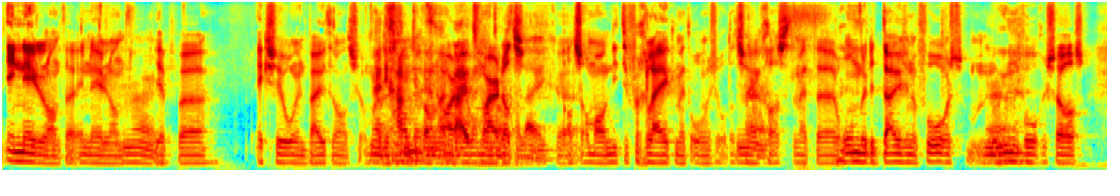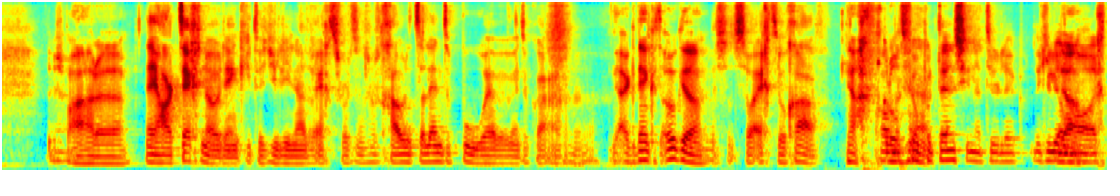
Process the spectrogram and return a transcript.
In Nederland, hè, in Nederland. Nee. Je hebt eh Excel in het buitenland. Zo, Ja, die gaan natuurlijk allemaal naar Arnhem, Maar dat, gelijk, eh. dat is allemaal niet te vergelijken met ons, joh. Dat zijn Nee. gasten met eh, honderden, duizenden volgers, miljoen volgers zelfs. Dus maar, eh, nee, hard techno denk ik dat jullie nou echt een soort, een soort gouden talentenpool hebben met elkaar. eh. ja, ik denk het ook, ja. Dus dat is wel echt heel gaaf. Ja, Gewoon met veel ja. potentie natuurlijk. Dat jullie Ja. allemaal echt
